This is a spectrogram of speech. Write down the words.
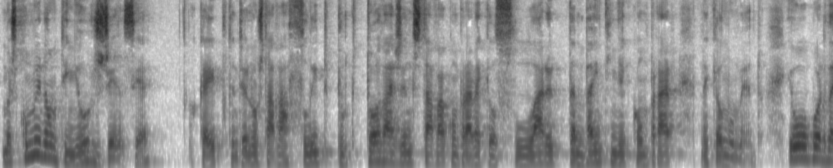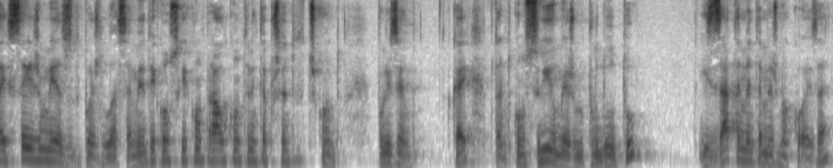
Mas como eu não tinha urgência, ok? Portanto, eu não estava aflito porque toda a gente estava a comprar aquele celular, eu também tinha que comprar naquele momento. Eu aguardei seis meses depois do lançamento e consegui comprá-lo com 30% de desconto, por exemplo, ok? Portanto, consegui o mesmo produto, exatamente a mesma coisa,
